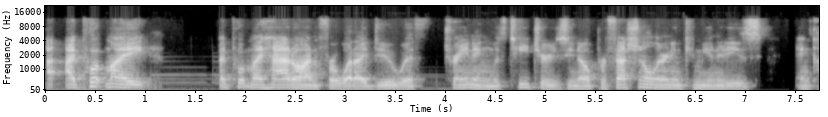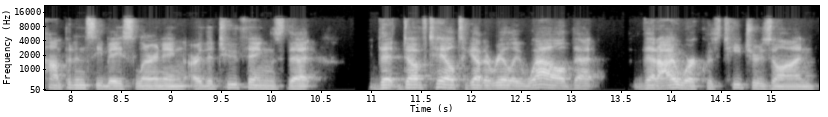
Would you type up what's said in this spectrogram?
I, put my I put my hat on for what I do with training with teachers. You know, professional learning communities and competency based learning are the two things that that dovetail together really well that that I work with teachers on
